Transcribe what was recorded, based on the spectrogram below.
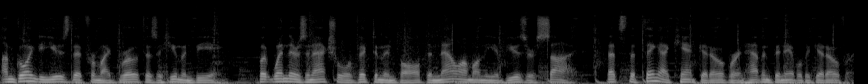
I'm going to use that for my growth as a human being, but when there's an actual victim involved and now I'm on the abuser's side, that's the thing I can't get over and haven't been able to get over.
